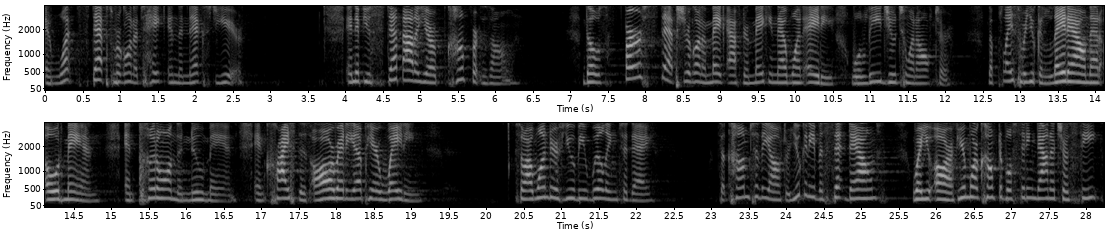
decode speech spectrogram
and what steps we're going to take in the next year. And if you step out of your comfort zone, those first steps you're going to make after making that 180 will lead you to an altar. The place where you can lay down that old man and put on the new man. And Christ is already up here waiting so I wonder if you'd be willing today to come to the altar. You can even sit down where you are. If you're more comfortable sitting down at your seat,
